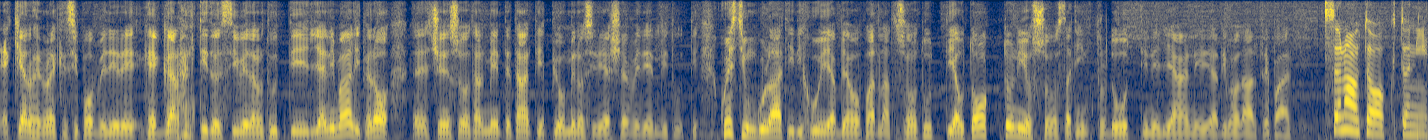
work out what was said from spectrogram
è chiaro che non è che si può vedere che è garantito che si vedano tutti gli animali, però eh, ce ne sono talmente tanti e più o meno si riesce a vederli tutti. Questi ungulati di cui abbiamo parlato sono tutti autoctoni o sono stati introdotti negli anni e arrivano da altre parti? Sono autoctoni,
